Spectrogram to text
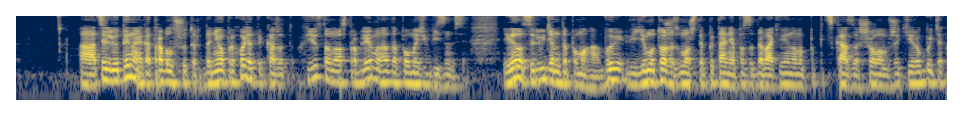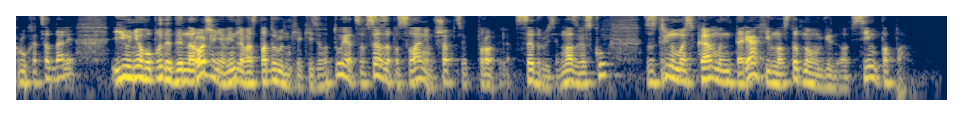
А це людина, яка траблшутер. До нього приходять і кажуть, Х'юстон, у нас проблеми, треба допомога в бізнесі. І він оце людям допомагає. Ви йому теж зможете питання позадавати, він вам підказує, що вам в житті робити, як рухатися далі. І у нього буде день народження, він для вас подарунки якісь готує. Це все за посиланням в шапці профіля. Все, друзі, на зв'язку. Зустрінемось в коментарях і в наступному відео. Всім па-па.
